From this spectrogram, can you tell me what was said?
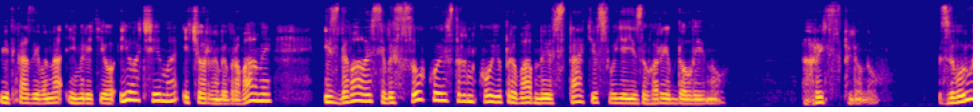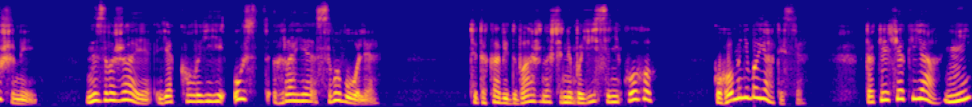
Відказує вона і мрить його і очима, і чорними бровами, і здавалася високою стрункою привабною статтю своєї згори в долину. Гриць сплюнув. Зворушений, не зважає, як коло її уст грає сваволя. Ти така відважна, що не боїшся нікого? Кого мені боятися? Таких, як я, ні,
